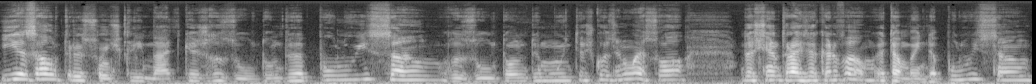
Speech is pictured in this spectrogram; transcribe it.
E as alterações climáticas resultam da poluição, resultam de muitas coisas. Não é só das centrais a carvão, é também da poluição,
